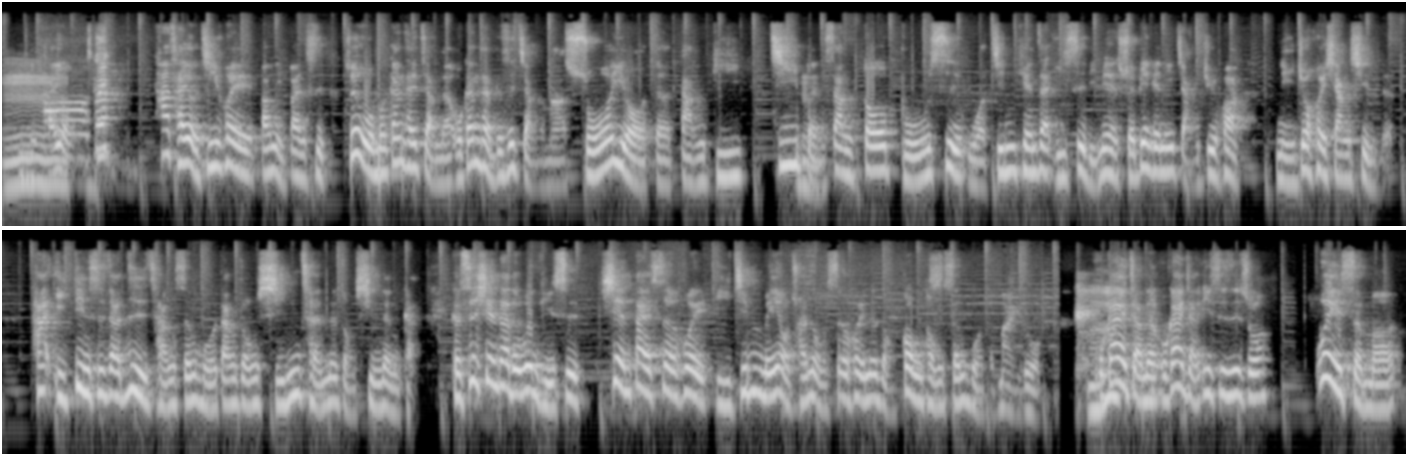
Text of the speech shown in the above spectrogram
嗯，还有哦所以他他才有机会帮你办事。所以我们刚才讲的，我刚才不是讲了吗？所有的当机基本上都不是我今天在仪式里面随便跟你讲一句话，你就会相信的。他一定是在日常生活当中形成那种信任感。可是现在的问题是，现代社会已经没有传统社会那种共同生活的脉络。嗯我刚才讲的，我刚才讲的意思是说，为什么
